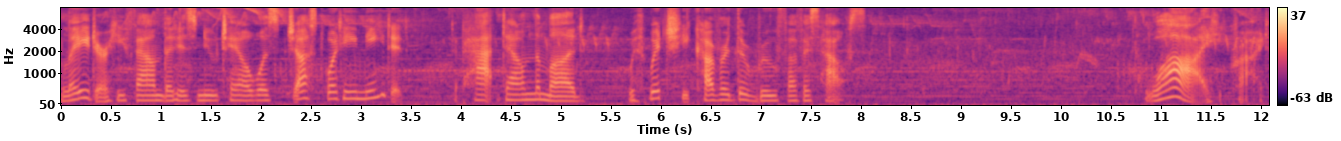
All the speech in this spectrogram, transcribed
Later, he found that his new tail was just what he needed to pat down the mud with which he covered the roof of his house. Why, he cried,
